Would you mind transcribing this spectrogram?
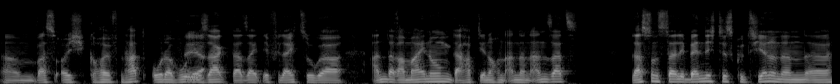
ähm, was euch geholfen hat oder wo ja. ihr sagt, da seid ihr vielleicht sogar anderer Meinung, da habt ihr noch einen anderen Ansatz. Lasst uns da lebendig diskutieren und dann äh,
